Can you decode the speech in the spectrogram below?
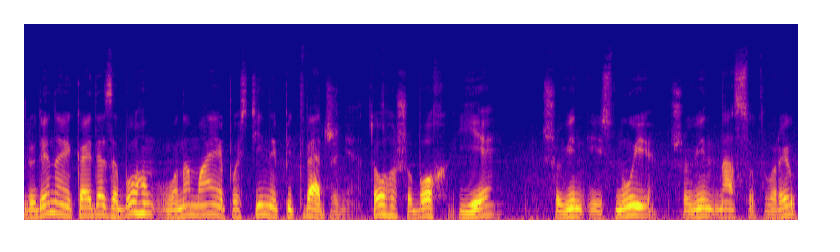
людина, яка йде за Богом, вона має постійне підтвердження того, що Бог є, що Він існує, що Він нас сотворив,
